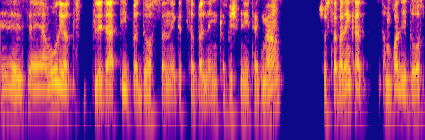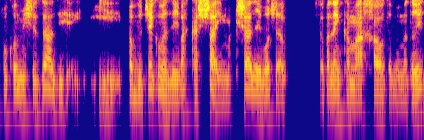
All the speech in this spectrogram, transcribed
אה, זה אמור להיות לדעתי בדוסה נגד סבלנקה בשמינית הגמר. עכשיו סבלנקה אמורה לדרוס פה כל מי שזז, היא, היא פבלוצ'קובה זה יריבה קשה, היא מקשה על יריבות שסבלנקה מאחה אותה במדריד.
